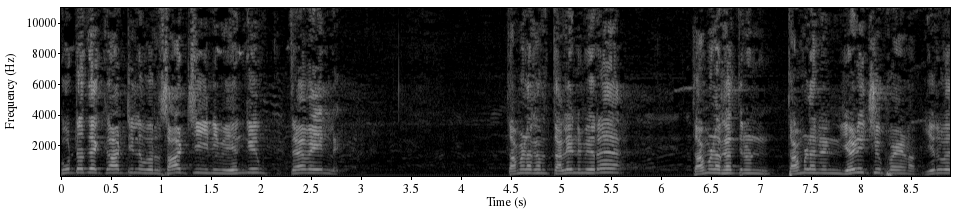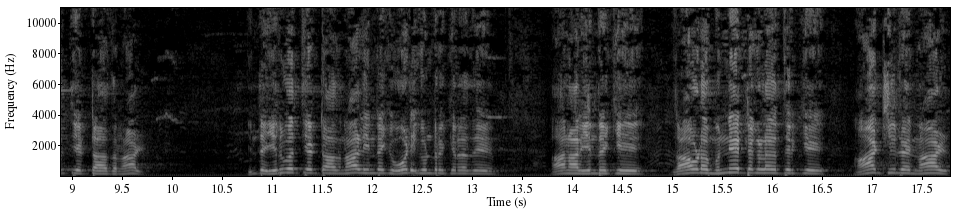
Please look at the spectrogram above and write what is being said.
கூட்டத்தை காட்டிலும் ஒரு சாட்சி இனி எங்கேயும் தேவையில்லை. தமிழகம் தலைநிமிர தமிழகத்தின் தமிழனின் எழுச்சி பயணம் இருபத்தி எட்டாவது நாள். இந்த இருபத்தி எட்டாவது நாள் இன்றைக்கு ஓடிக்கொண்டிருக்கிறது. ஆனால் இன்றைக்கு திராவிட முன்னேற்ற கழகத்திற்கு ஆட்சியுடைய நாள்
